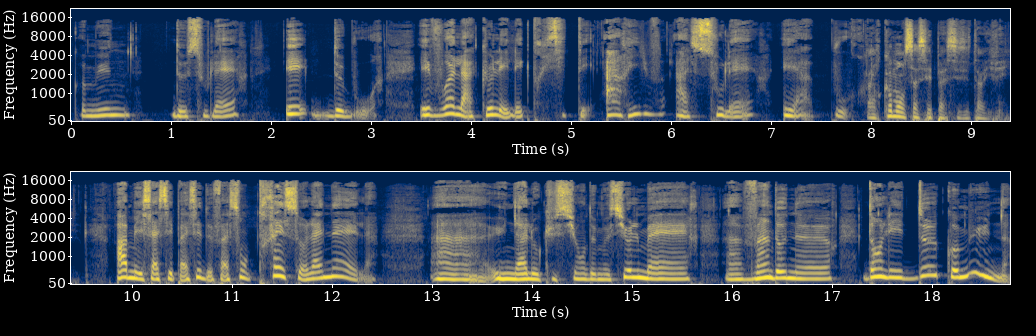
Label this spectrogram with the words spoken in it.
commune de Soulaire et de Bourg. Et voilà que l'électricité arrive à Soulaire et à Bourg. Alors comment ça s'est passé cette arrivée? Ah mais ça s'est passé de façon très solennelle. Un, une allocution de monsieur le maire, un vin d'honneur dans les deux communes.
